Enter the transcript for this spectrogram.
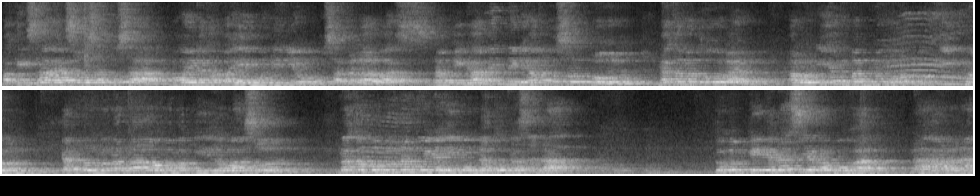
pakigsahad sa usa usa mo'y nakapahimo ninyo sa kalawas na gigamit ni Apostol Paul na kamatuoran aron iyang badlungon ug ingon kadtong mga tao nga maghilawason nga kamudunan mo'y nahimong dako nga sala. Tungod kay kana siya nga buhat naara na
